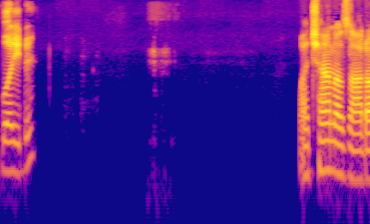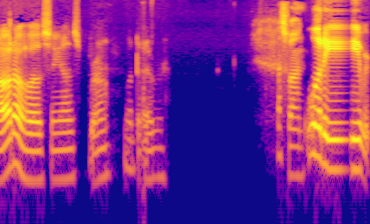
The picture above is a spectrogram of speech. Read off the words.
what are you do? My channel's not auto hosting us, bro. Whatever. That's fine. Whatever.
